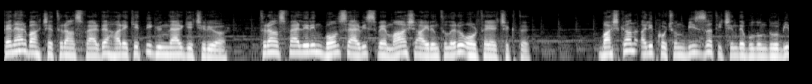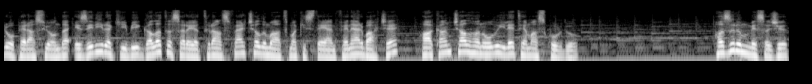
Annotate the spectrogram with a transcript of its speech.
Fenerbahçe transferde hareketli günler geçiriyor. Transferlerin bonservis ve maaş ayrıntıları ortaya çıktı. Başkan Ali Koç'un bizzat içinde bulunduğu bir operasyonda ezeli rakibi Galatasaray'a transfer çalımı atmak isteyen Fenerbahçe, Hakan Çalhanoğlu ile temas kurdu. Hazırım mesajı,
